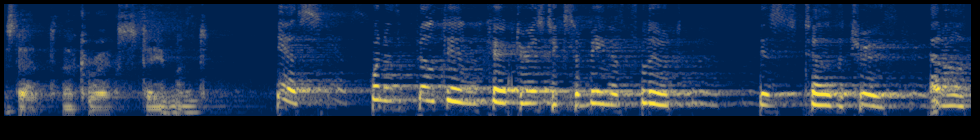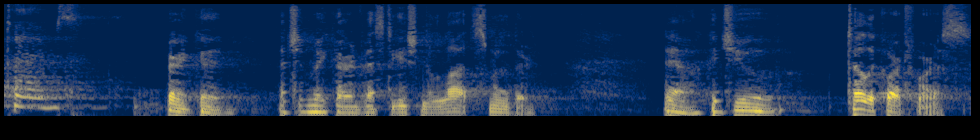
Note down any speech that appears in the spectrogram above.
Is that a correct statement? Yes, one of the built-in characteristics of being a flute is to tell the truth at all times. Very good. That should make our investigation a lot smoother. Now, could you tell the court for us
